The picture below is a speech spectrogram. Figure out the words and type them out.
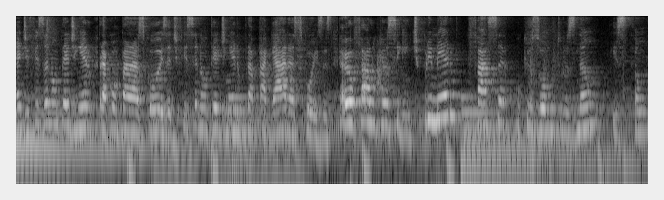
É difícil é não ter dinheiro para comprar as coisas, é difícil não ter dinheiro para pagar as coisas. Então eu falo que é o seguinte: primeiro, faça o que os outros não estão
